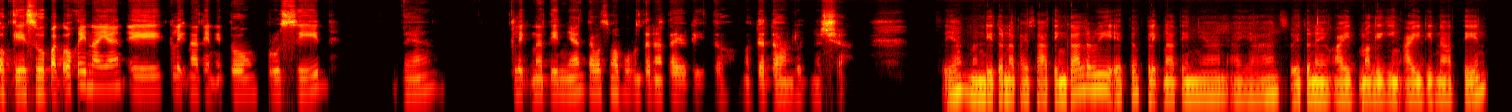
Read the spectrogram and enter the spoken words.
Okay, so pag okay na yan, i-click natin itong Proceed. Ayan, click natin yan. Tapos mapupunta na tayo dito. Magda-download na siya. ayan, nandito na tayo sa ating gallery. Ito, click natin yan. Ayan. So, ito na yung ID, magiging ID natin.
